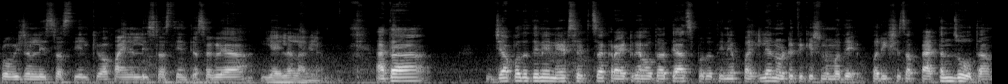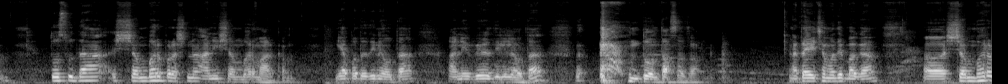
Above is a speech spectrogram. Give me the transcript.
प्रोव्हिजन लिस्ट असतील किंवा फायनल लिस्ट असतील त्या सगळ्या यायला लागल्या. आता ज्या पद्धतीने नेट सेटचा क्रायटेरिया होता त्याच पद्धतीने पहिल्या नोटिफिकेशनमध्ये परीक्षेचा पॅटर्न जो होता तो सुद्धा शंभर प्रश्न आणि शंभर मार्क या पद्धतीने होता आणि वेळ दिलेला होता दोन तासाचा. आता याच्यामध्ये बघा शंभर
